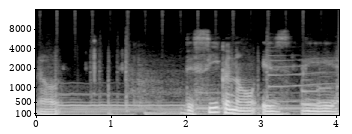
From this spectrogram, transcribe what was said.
Now, the seeker now is the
